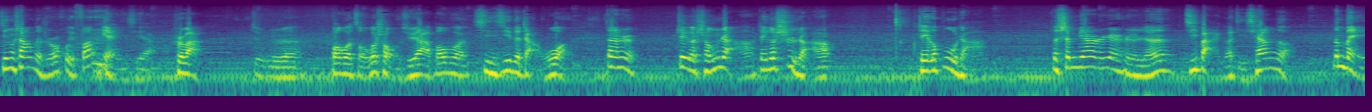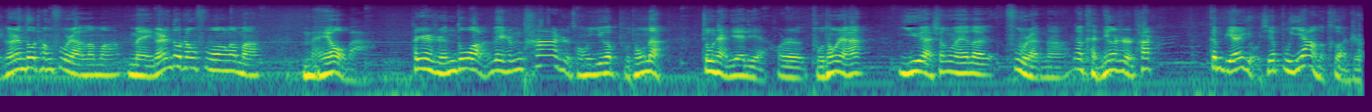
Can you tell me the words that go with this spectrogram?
经商的时候会方便一些，是吧？就是包括走个手续啊，包括信息的掌握。但是这个省长、这个市长、这个部长，他身边的认识的人几百个、几千个，那每个人都成富人了吗？每个人都成富翁了吗？没有吧？他认识人多了，为什么他是从一个普通的中产阶级或者普通人一跃升为了富人呢？那肯定是他跟别人有些不一样的特质。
